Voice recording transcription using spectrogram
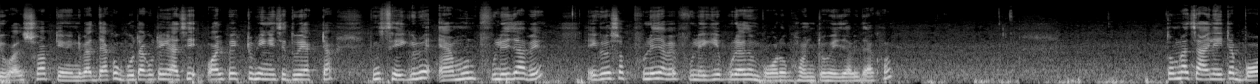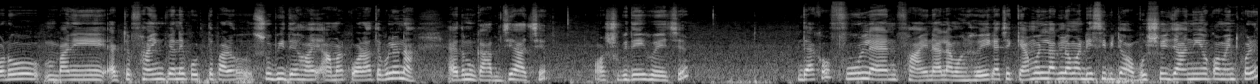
জল সব টেনে নেবে। আর দেখো গোটা গোটাই আছে, অল্প একটু ভেঙেছে দু একটা, কিন্তু সেইগুলো এমন ফুলে যাবে, এগুলো সব ফুলে যাবে, ফুলে গিয়ে পুরো একদম বড় ঘন্ট হয়ে যাবে, দেখো। তোমরা চাইলে এটা বড় মানে একটা ফ্রাইং প্যানে করতে পারো, সুবিধে হয়। আমার করাতে বলে না, একদম গাবজে আছে, অসুবিধেই হয়েছে। দেখো ফুল অ্যান্ড ফাইনাল আমার হয়ে গেছে। কেমন লাগল আমার রেসিপিটা অবশ্যই জানিও কমেন্ট করে।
